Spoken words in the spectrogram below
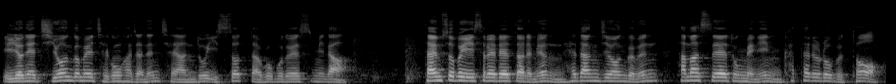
일련의 지원금을 제공하자는 제안도 있었다고 보도했습니다. 타임스 오브 이스라엘에 따르면 해당 지원금은 하마스의 동맹인 카타르로부터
